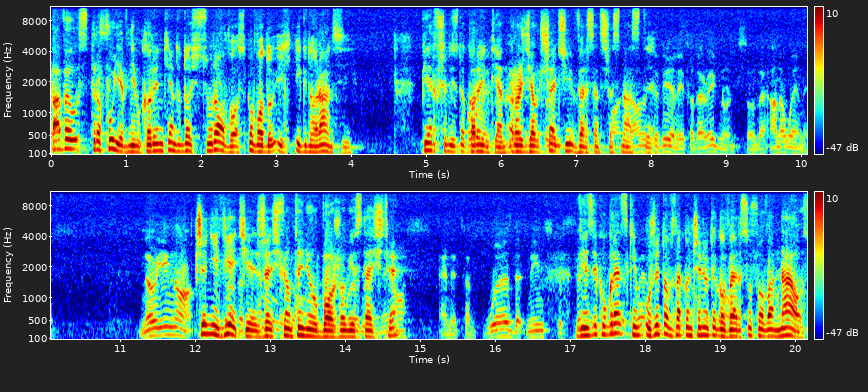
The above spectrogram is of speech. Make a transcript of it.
Paweł strofuje w nim Koryntian dość surowo z powodu ich ignorancji. Pierwszy list do Koryntian, rozdział trzeci, werset szesnasty. Czy nie wiecie, że świątynią Bożą jesteście? W języku greckim użyto w zakończeniu tego wersu słowa naos,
